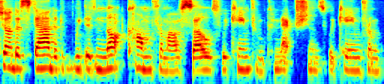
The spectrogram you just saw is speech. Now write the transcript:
to understand that we did not come from ourselves. We came from connections, we came from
